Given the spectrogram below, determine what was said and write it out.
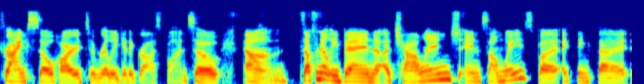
trying so hard to really get a grasp on. So, um, definitely been a challenge in some ways, but I think that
